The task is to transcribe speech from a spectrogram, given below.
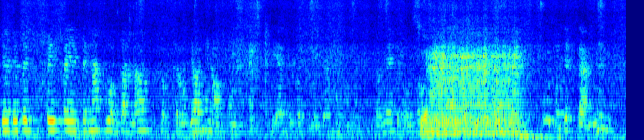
เดี๋ยวเดี๋ยวไปไปไปไปนับรวมกันแล้วสรุปยอดให้น้องกันที่แอดเป็นคนสรุปยอดให้น้องแล้วแม่จะโอนสวยผู้จัดการเงินให้เงินไปกระเป๋าไปทุกอย่าง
